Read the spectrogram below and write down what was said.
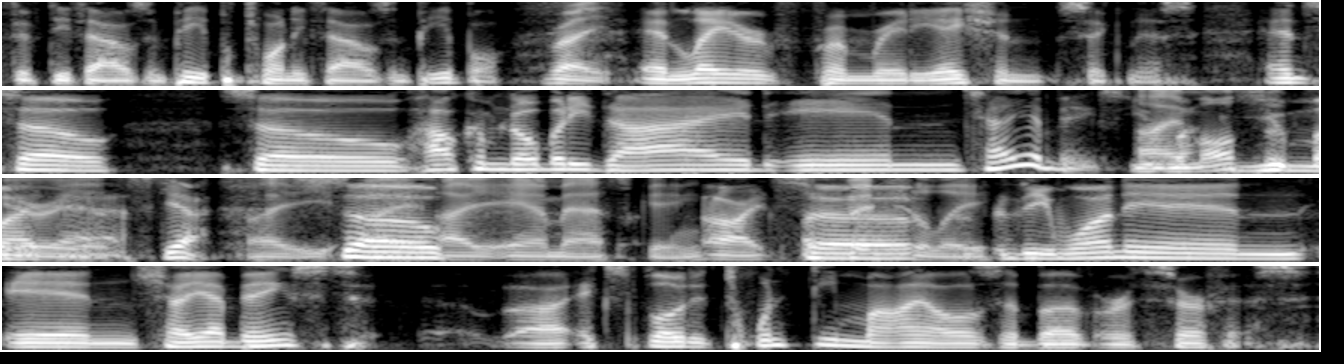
fifty thousand people, twenty thousand people, Right. And later from radiation sickness. And so. So how come nobody died in Chelyabinsk? You I'm mi- also you might ask. Yeah. I, so I, I am asking. all right, so officially, the one in in Chelyabinsk uh, exploded 20 miles above Earth's surface.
